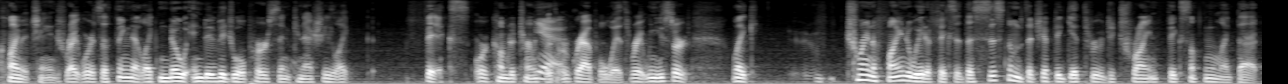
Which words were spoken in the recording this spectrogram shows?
climate change, right? Where it's a thing that like no individual person can actually like fix or come to terms Yeah. with or grapple with, right? When you start like trying to find a way to fix it, the systems that you have to get through to try and fix something like that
